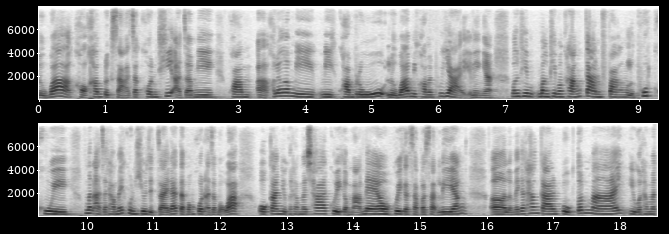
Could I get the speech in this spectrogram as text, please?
หรือว่าขอคำปรึกษาจากคนที่อาจจะมีความเขาเรียกว่ามีมีความรู้หรือว่ามีความเป็นผู้ใหญ่อะไรเงี้ยบางทีบางทีบางครั้งการฟังหรือพูดคุย มันอาจจะทำให้คุณคิวจิตใจได้แต่บางคนอาจจะบอกว่าโอการอยู่กับธรรมชาติ คุยกับหมาแมว คุยกับสัตว์ประสาทเลี้ยงหรือแม้กระทั่งการปลูกต้นไม้ อยู่กับธรรม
